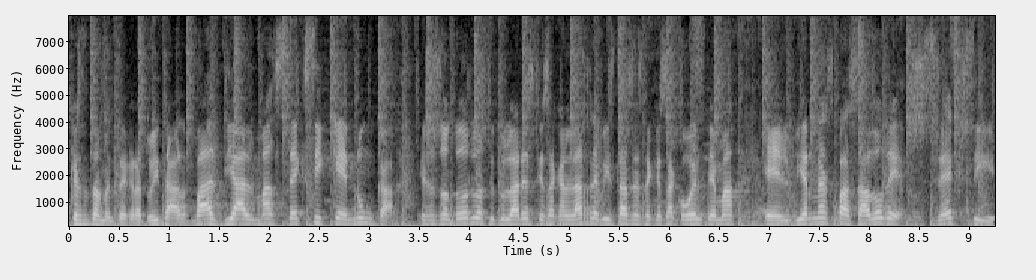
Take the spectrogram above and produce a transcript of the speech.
que es totalmente gratuita. Vas ya al más sexy que nunca. Esos son todos los titulares que sacan las revistas desde que sacó el tema el viernes pasado de sexy.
